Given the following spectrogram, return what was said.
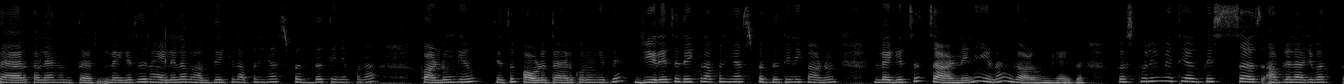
तयार केल्यानंतर लगेच राहिलेला भाग देखील आपण ह्याच पद्धतीने पुन्हा काढून घेऊ. त्याचं पावडर तयार करून घेतले जिरेचं देखील आपण ह्याच पद्धतीने काढून लगेचच चाळणीने याला गाळून घ्यायचं. कस्तुरी मेथी अगदी सहज आपल्याला अजिबात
